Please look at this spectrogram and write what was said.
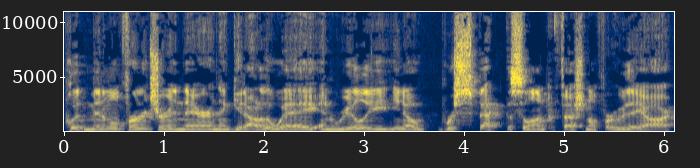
put minimal furniture in there and then get out of the way and really, you know, respect the salon professional for who they are?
